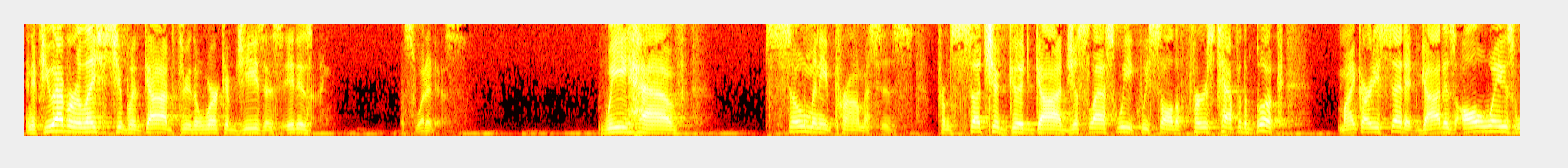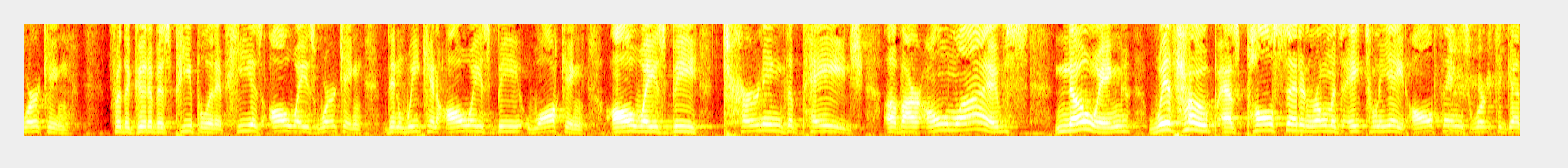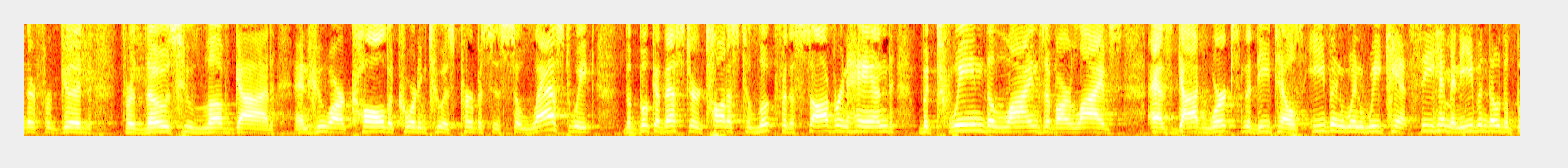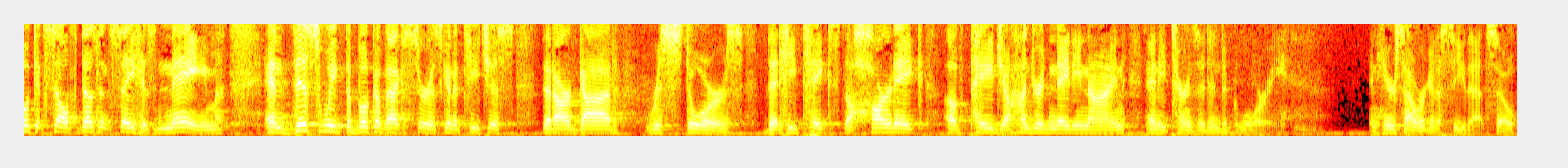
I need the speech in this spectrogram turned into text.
And if you have a relationship with God through the work of Jesus, it is that's what it is. We have so many promises from such a good God. Just last week, we saw the first half of the book Mike already said it. God is always working for the good of his people. And if he is always working, then we can always be walking, always be turning the page of our own lives knowing with hope as Paul said in Romans 8:28 all things work together for good for those who love God and who are called according to his purposes. So last week the book of Esther taught us to look for the sovereign hand between the lines of our lives as God works in the details even when we can't see him and even though the book itself doesn't say his name. And this week the book of Esther is going to teach us that our God restores, that he takes the heartache of page 189 and he turns it into glory. And here's how we're going to see that. So,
